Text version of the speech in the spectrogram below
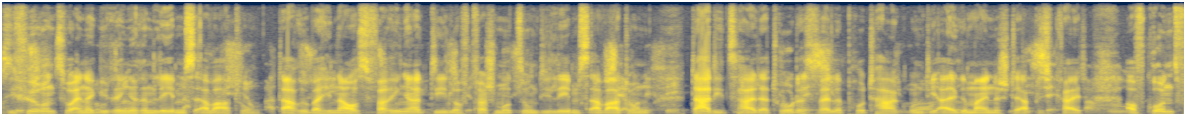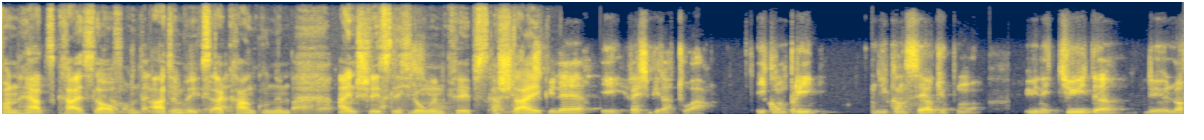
Sie führen zu einer geringeren Lebenserwartung. Darüber hinaus verringert die Luftverschmutzung die Lebenserwartung, da die Zahl der Todesfälle pro Tag und die allgemeine Sterblichkeit aufgrund von Herz-Kreislauf- und Atemwegserkrankungen, einschließlich Lungenkrebs, steigt. y compris du cancer du poumon. Une étude eine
